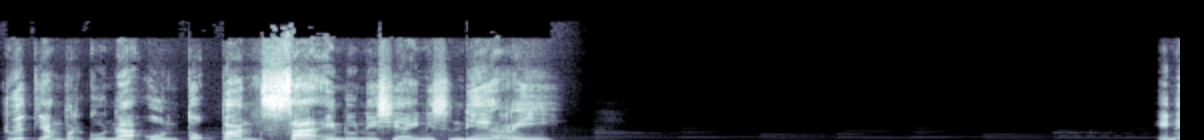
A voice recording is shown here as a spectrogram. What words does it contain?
duit yang berguna untuk bangsa Indonesia ini sendiri. Ini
